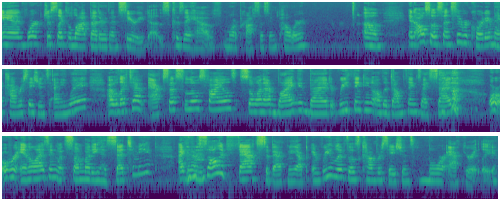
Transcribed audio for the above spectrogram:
and work just like a lot better than Siri does because they have more processing power. Um, and also, since they're recording my conversations anyway, I would like to have access to those files so when I'm lying in bed rethinking all the dumb things I said or overanalyzing what somebody has said to me, I can have solid facts to back me up and relive those conversations more accurately.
